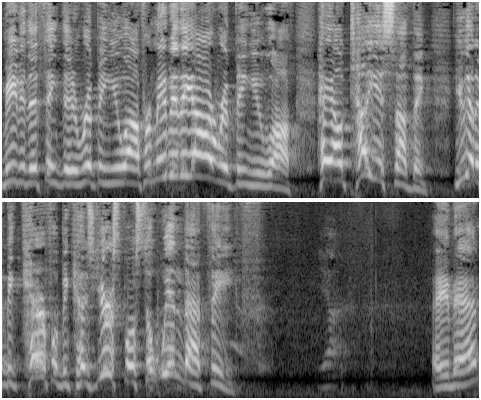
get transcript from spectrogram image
maybe they think they're ripping you off, or maybe they are ripping you off. Hey, I'll tell you something. You got to be careful because you're supposed to win that thief. Amen?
